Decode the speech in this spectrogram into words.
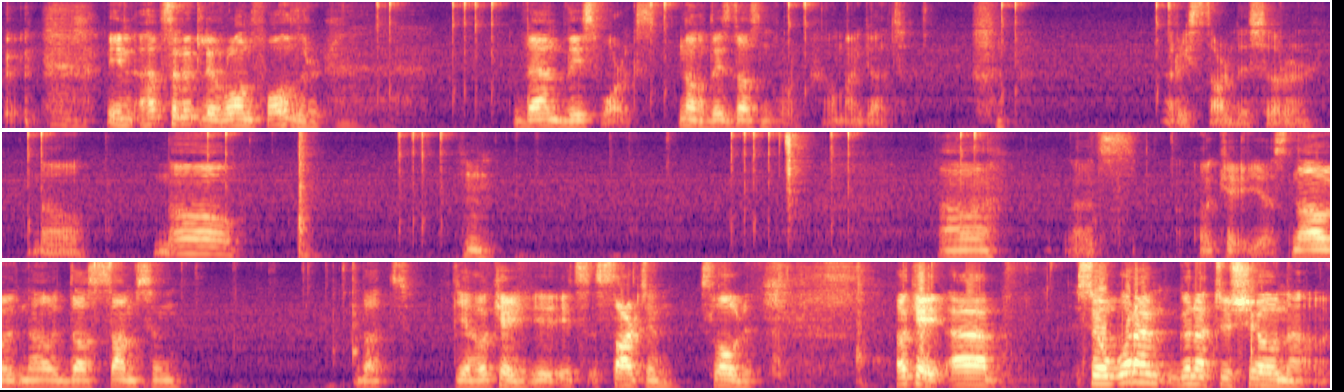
in absolutely wrong folder, then this works. No, this doesn't work. Oh my god. restart the server. No, no. Hmm. Uh, that's okay. Yes, now now it does something, but yeah, okay, it's starting slowly. Okay. Uh, so what I'm gonna to show now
